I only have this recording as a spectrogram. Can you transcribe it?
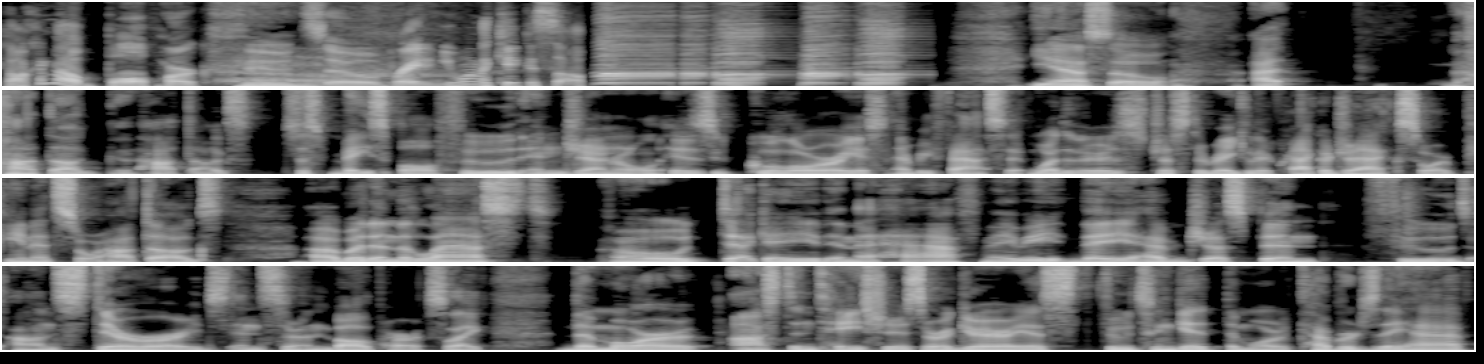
talking about ballpark food. So Brandon, you want to kick us off? Yeah, so I hot dog hot dogs, just baseball food in general is glorious in every facet, whether it is just the regular cracker jacks or peanuts or hot dogs. Uh, but in the last oh decade and a half, maybe they have just been foods on steroids in certain ballparks. Like the more ostentatious or gregarious foods can get, the more coverage they have,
